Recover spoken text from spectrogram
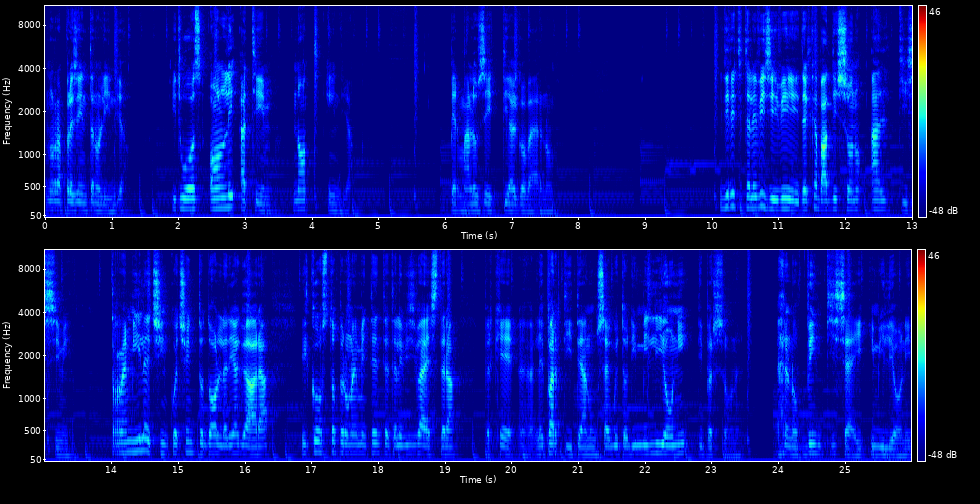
non rappresentano l'India. It was only a team, not India. Per malosetti al governo. I diritti televisivi del Kabaddi sono altissimi. 3.500 dollari a gara il costo per una emittente televisiva estera perché eh, le partite hanno un seguito di milioni di persone. Erano 26 i milioni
